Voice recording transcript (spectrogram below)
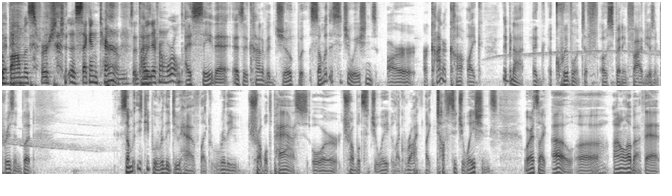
that- Obama's first, uh, second term. It's a totally different world. I say that as a kind of a joke, but some of the situations are are kind of com- like maybe not e- equivalent to f- of spending five years in prison, but some of these people really do have like really troubled pasts or troubled situation, like rock, like tough situations, where it's like, oh, uh, I don't know about that.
